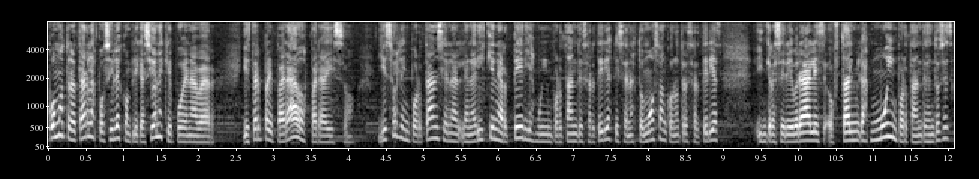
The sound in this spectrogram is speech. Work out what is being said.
cómo tratar las posibles complicaciones que pueden haber y estar preparados para eso. Y eso es la importancia. La, nariz tiene arterias muy importantes, arterias que se anastomosan con otras arterias intracerebrales, oftálmicas muy importantes. Entonces,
